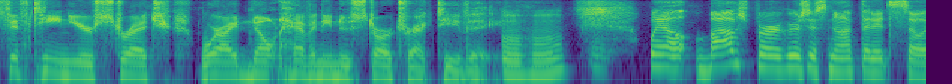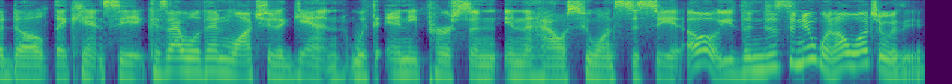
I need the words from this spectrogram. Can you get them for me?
15 year stretch where I don't have any new Star Trek TV. Mm-hmm. Well, Bob's Burgers is not that it's so adult they can't see it because I will then watch it again with any person in the house who wants to see it. Oh, then this is a new one. I'll watch it with you.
